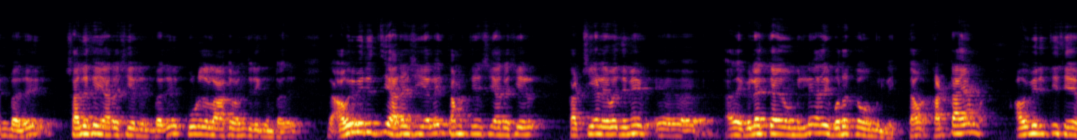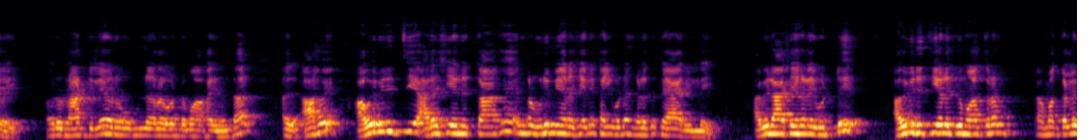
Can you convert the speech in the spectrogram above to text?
என்பது சலுகை அரசியல் என்பது கூடுதலாக வந்திருக்கின்றது. இந்த அபிவிருத்தி அரசியலை தமிழ் தேசிய அரசியல் கட்சிகள் எவதுமே அதை விளக்கவும் இல்லை அதை வெறுக்கவும் இல்லை. த கட்டாயம் அபிவிருத்தி தேவை. ஒரு நாட்டிலே ஒரு முன்னேற வேண்டுமாக இருந்தால் அது ஆகவே அபிவிருத்தி அரசியலுக்காக எங்கள் உரிமை அரசியலை கைவிட எங்களுக்கு தயாரில்லை. அபிலாஷைகளை விட்டு அபிவிருத்திகளுக்கு மாத்திரம் மக்களை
